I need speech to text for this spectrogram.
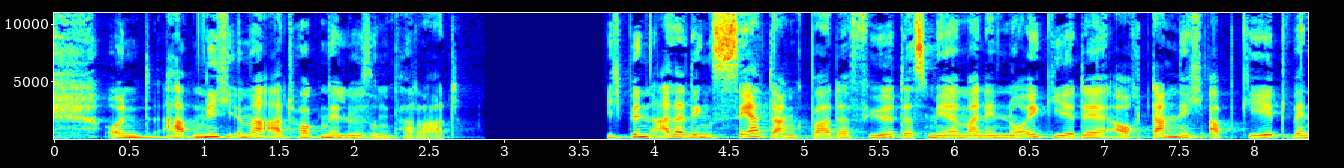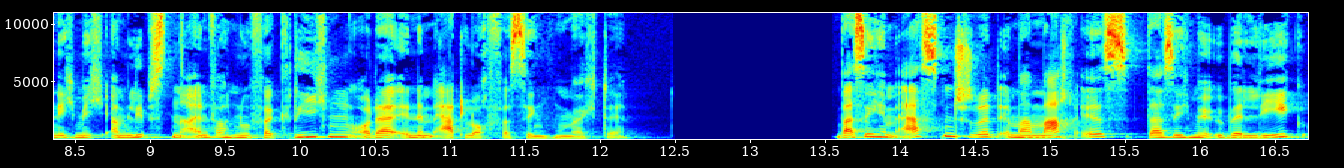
und habe nicht immer ad hoc eine Lösung parat. Ich bin allerdings sehr dankbar dafür, dass mir meine Neugierde auch dann nicht abgeht, wenn ich mich am liebsten einfach nur verkriechen oder in einem Erdloch versinken möchte. Was ich im ersten Schritt immer mache, ist, dass ich mir überlege,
